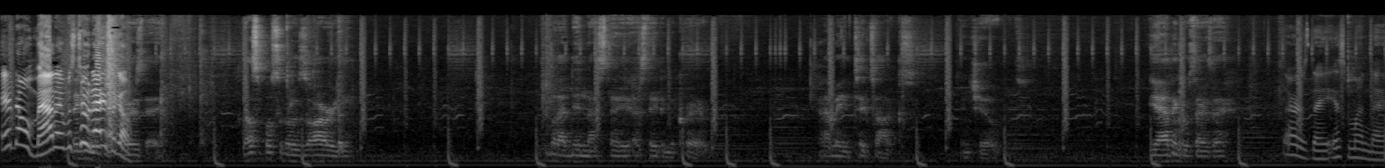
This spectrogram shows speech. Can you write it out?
It don't matter. It was two it days a ago. Thursday. I was supposed to go to Zari, but I didn't. I stayed. I stayed in the crib, and I made TikToks and chilled. Yeah, I think it was Thursday. Thursday. It's Monday.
